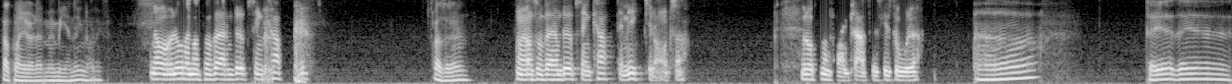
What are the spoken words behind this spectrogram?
Att man gör det med mening då liksom. Ja, men då var det någon som värmde upp sin katt. Det, Det var någon som värmde upp sin katt i mikron också. Det var också en klassisk historia. Ja. Det, det,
